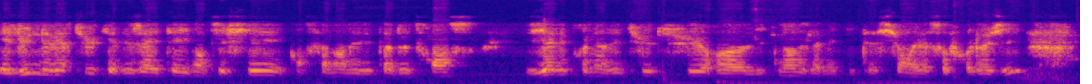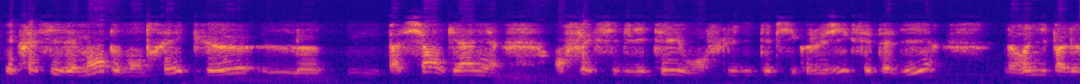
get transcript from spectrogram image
Et l'une des vertus qui a déjà été identifiée concernant les états de transe via les premières études sur euh, l'hypnose, la méditation et la sophrologie, est précisément de montrer que le patient gagne en flexibilité ou en fluidité psychologique, c'est-à-dire ne renie pas le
